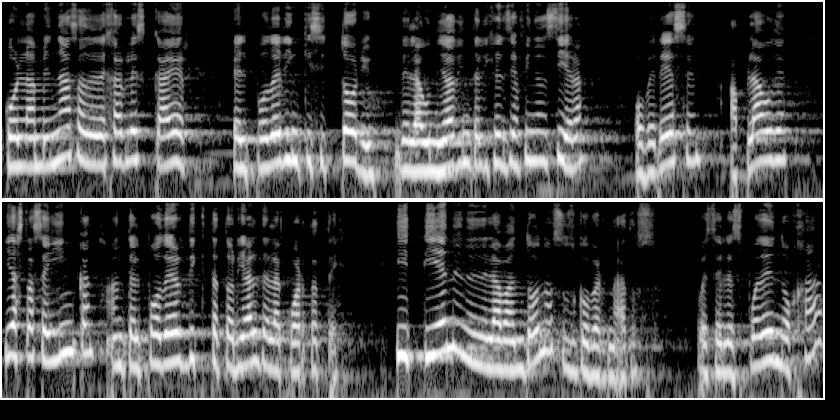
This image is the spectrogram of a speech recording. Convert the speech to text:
con la amenaza de dejarles caer el poder inquisitorio de la Unidad de Inteligencia Financiera, obedecen, aplauden y hasta se hincan ante el poder dictatorial de la cuarta T. Y tienen en el abandono a sus gobernados, pues se les puede enojar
